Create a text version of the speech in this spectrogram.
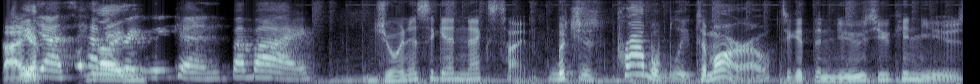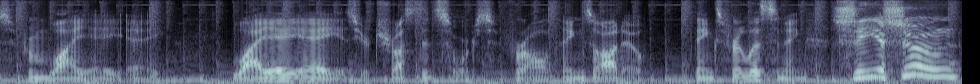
Bye. Yep. Yes, have Bye. a great weekend. Bye bye. Join us again next time, which is probably tomorrow, to get the news you can use from YAA. YAA is your trusted source for all things auto. Thanks for listening. See you soon.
